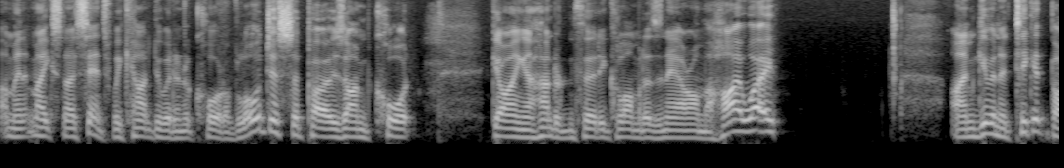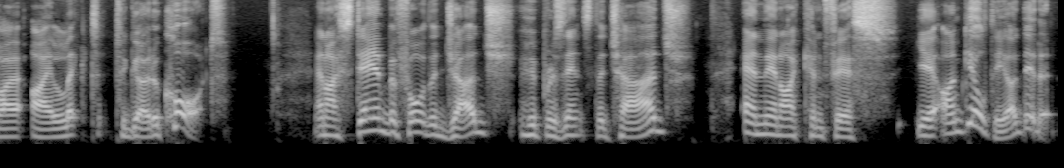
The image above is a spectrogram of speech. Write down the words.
I mean, it makes no sense. We can't do it in a court of law. Just suppose I'm caught going 130 kilometres an hour on the highway. I'm given a ticket, but I elect to go to court. And I stand before the judge who presents the charge, and then I confess, yeah, I'm guilty, I did it.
